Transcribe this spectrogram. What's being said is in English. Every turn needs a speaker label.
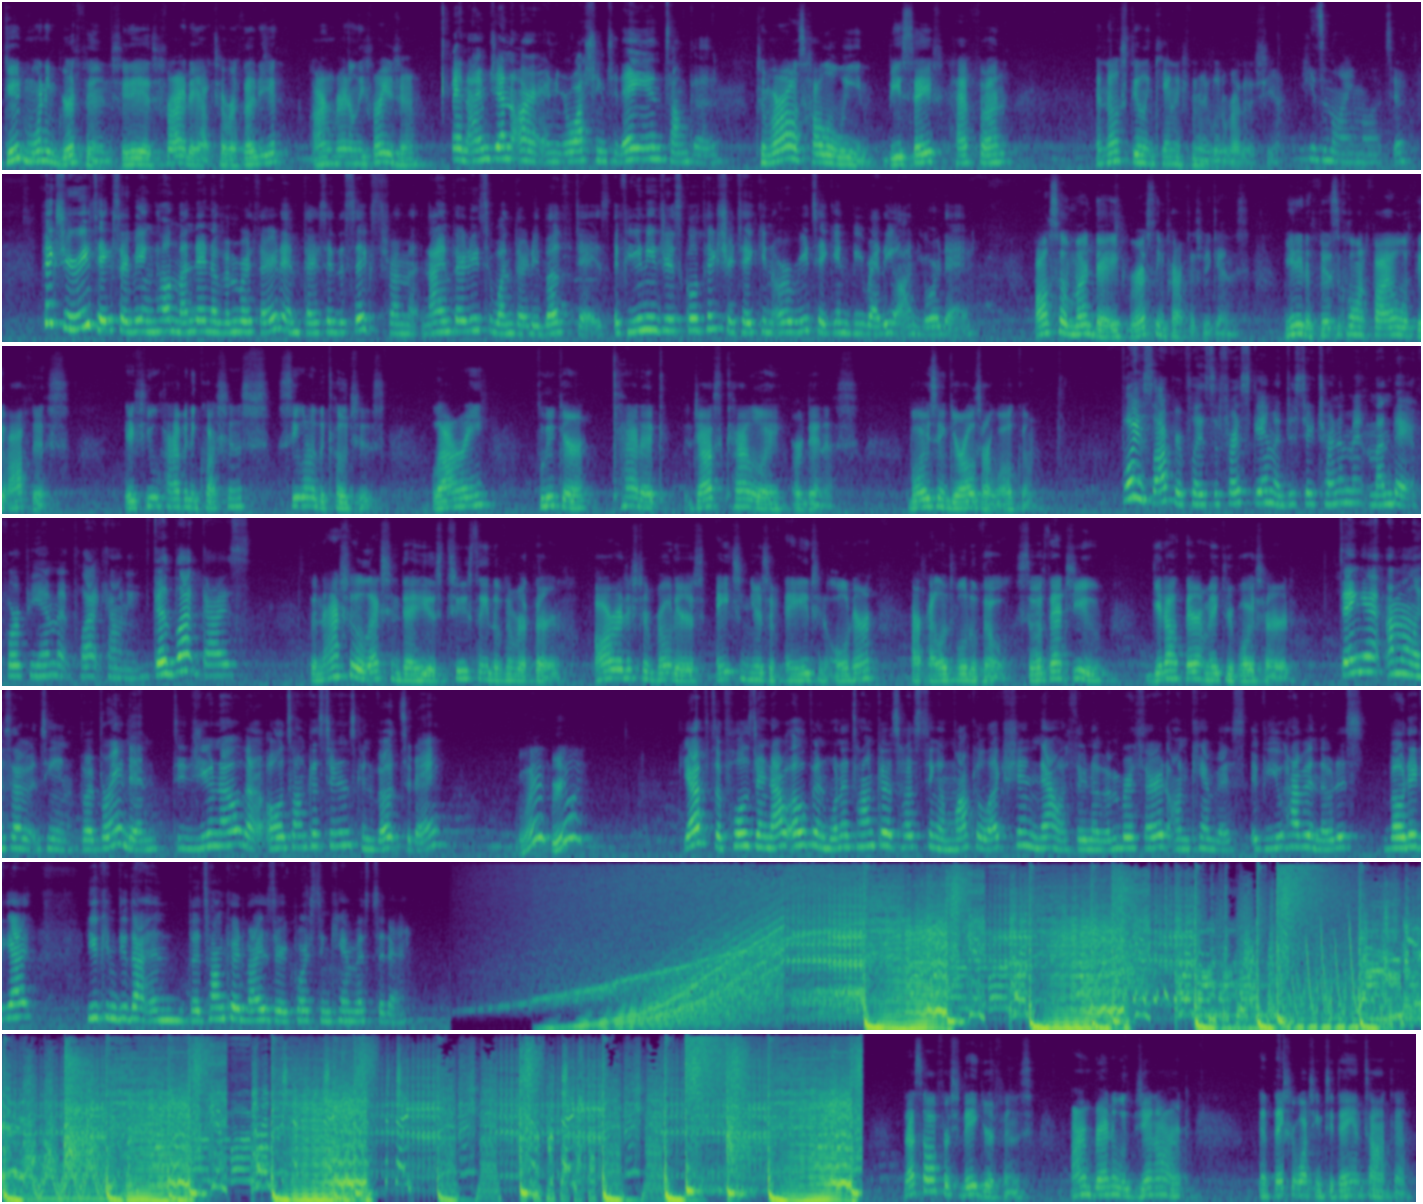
Speaker 1: Good morning, Griffins. Today is Friday, October 30th. I'm Branden Lee-Frazier.
Speaker 2: And I'm Jen Arendt, and you're watching Today in Tonka.
Speaker 1: Tomorrow is Halloween. Be safe, have fun, and no stealing candy from your little brother this year.
Speaker 2: He's annoying him a lot too. Picture retakes are being held Monday, November 3rd and Thursday the 6th from 9.30 to 1.30 both days. If you need your school picture taken or retaken, be ready on your day.
Speaker 1: Also, Monday, wrestling practice begins. You need a physical on file with the office. If you have any questions, see one of the coaches Lowry, Fluker, Caddick, Josh Calloway, or Dennis. Boys and girls are welcome.
Speaker 2: Boys soccer plays the first game of district tournament Monday at 4 p.m. at Platte County. Good luck, guys!
Speaker 1: The National Election Day is Tuesday, November 3rd. All registered voters 18 years of age and older are eligible to vote. So if that's you, get out there and make your voice heard.
Speaker 2: Dang it, I'm only 17. But Branden, did you know that all Tonka students can vote today?
Speaker 1: What? Really?
Speaker 2: Yep, the polls are now open. Winnetonka is hosting a mock election now through November 3rd on Canvas. If you haven't noticed voted yet, you can do that in the Tonka Advisory course in Canvas today.
Speaker 1: That's all for today, Griffins. I'm Branden with Jen Arendt, and thanks for watching Today in Tonka.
